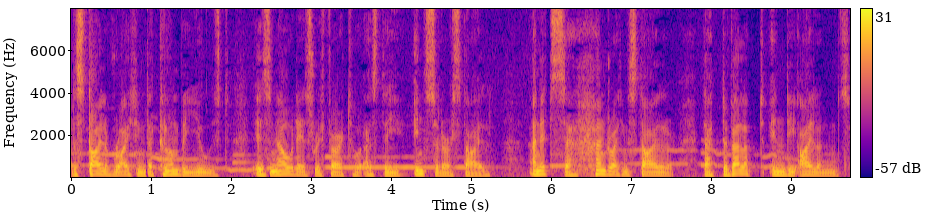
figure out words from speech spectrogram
The style of writing that Columba used is nowadays referred to as the insular style, and it's a handwriting style that developed in the islands,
